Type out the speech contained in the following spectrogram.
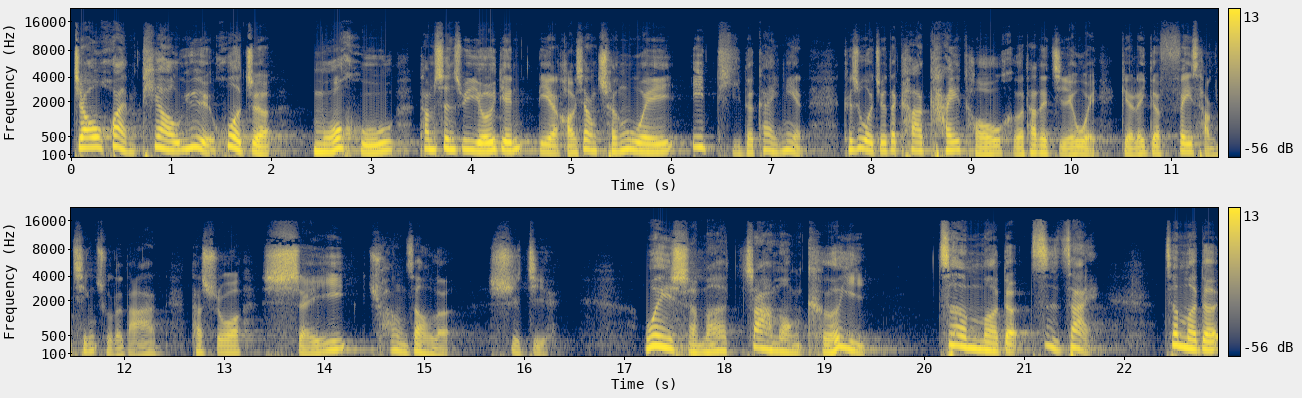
交换、跳跃或者模糊，他们甚至于有一点点好像成为一体的概念。可是，我觉得他开头和他的结尾给了一个非常清楚的答案。他说：“谁创造了世界？为什么蚱蜢可以？”这么的自在，这么的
